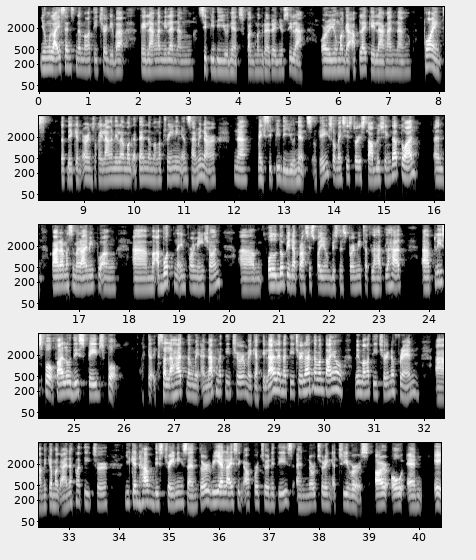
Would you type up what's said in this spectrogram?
yung license ng mga teacher, di ba, kailangan nila ng CPD units pag magre-renew sila or yung mag apply kailangan ng points that they can earn. So, kailangan nila mag-attend ng mga training and seminar na may CPD units. Okay? So, my sister establishing that one. And para mas marami po ang uh, maabot na information, um, although pinaprocess pa yung business permits at lahat-lahat, uh, please po, follow this page po. Sa lahat ng may anak na teacher, may kakilala na teacher, lahat naman tayo, may mga teacher na friend, uh, may kamag-anak na teacher, you can have this training center, Realizing Opportunities and Nurturing Achievers, R-O-N-A.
